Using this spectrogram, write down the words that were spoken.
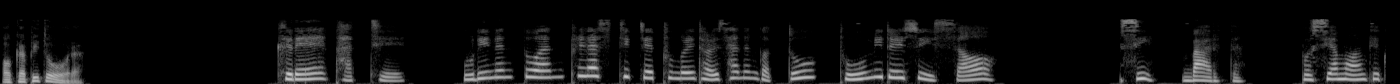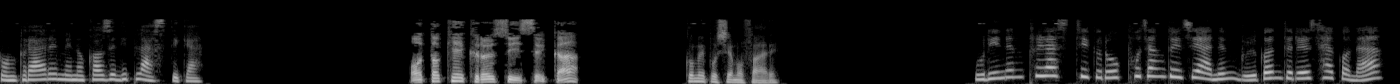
Ho capito ora. 그래, 바트. 우리는 또한 플라스틱 제품을 덜 사는 것도 도움이 될 수 있어. Sì, Bart. Possiamo anche comprare meno cose di plastica. 어떻게 그럴 수 있을까? Come possiamo fare? 우리는 플라스틱으로 포장되지 않은 물건들을 사거나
